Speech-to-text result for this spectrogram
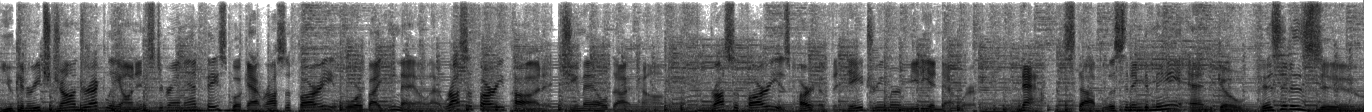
You can reach John directly on Instagram and Facebook at Rossafari or by email at rossafaripod at gmail.com. Rossafari is part of the Daydreamer Media Network. Now, stop listening to me and go visit a zoo.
